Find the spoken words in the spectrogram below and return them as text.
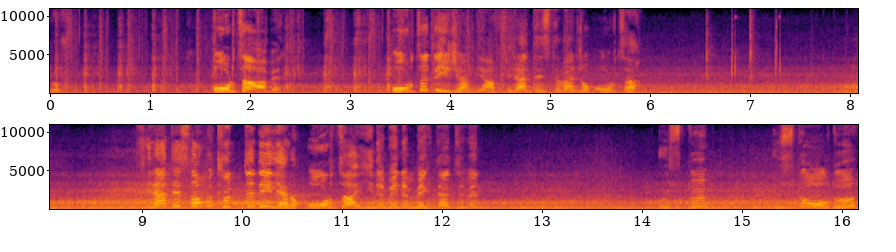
Dur. Orta abi. Orta diyeceğim ya. Fren testi bence orta. Fren testi ama kötü de değil yani. Orta. Yine benim beklentimin üstü üstü oldu.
